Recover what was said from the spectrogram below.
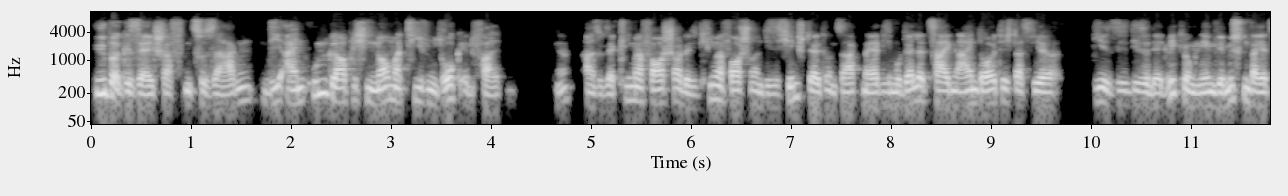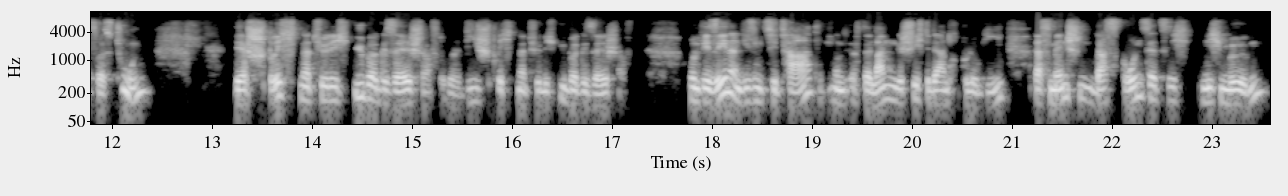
über Gesellschaften zu sagen, die einen unglaublichen normativen Druck entfalten. Ja? Also der Klimaforscher oder die Klimaforscherin, die sich hinstellt und sagt, naja, die Modelle zeigen eindeutig, dass wir diese, diese Entwicklung nehmen, wir müssen da jetzt was tun, der spricht natürlich über Gesellschaft oder die spricht natürlich über Gesellschaft. Und wir sehen an diesem Zitat und aus der langen Geschichte der Anthropologie, dass Menschen das grundsätzlich nicht mögen,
